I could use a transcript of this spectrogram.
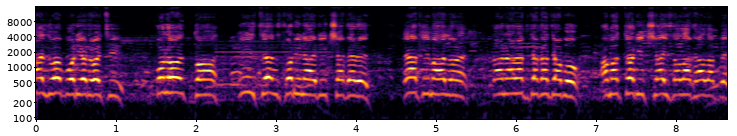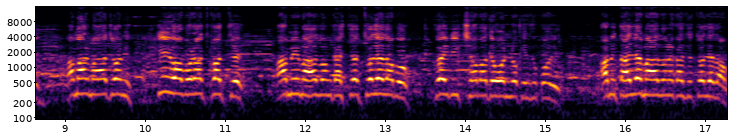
আজও পড়িয়ে রয়েছি। কোনো চেঞ্জ করি না রিক্সা গ্যারেজ একই মহাজনে কারণ আর এক জায়গা যাব। আমার তো রিক্সায় চালা খাওয়া লাগবে। আমার মহাজন কি অপরাধ করছে? আমি মহাজন কাছ থেকে চলে যাব। ওই রিক্সা বাদে অন্য কিছু করি। আমি তাইলে মহাজনের কাছে চলে যাব।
